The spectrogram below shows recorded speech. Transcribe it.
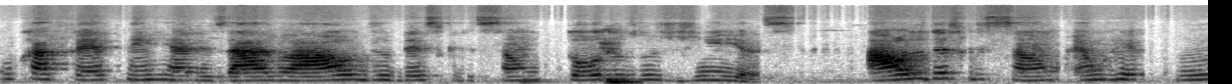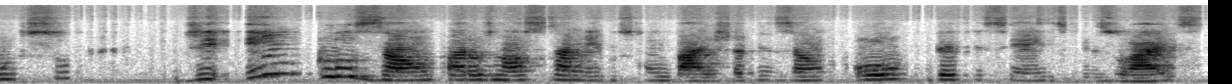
o café tem realizado a audiodescrição todos os dias. A audiodescrição é um recurso de inclusão para os nossos amigos com baixa visão ou deficientes visuais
